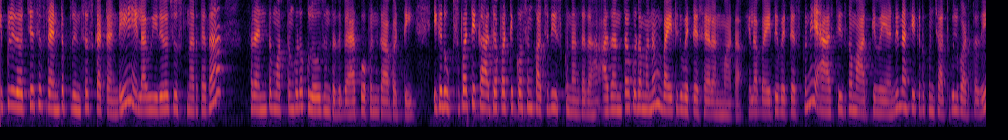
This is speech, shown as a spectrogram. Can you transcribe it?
ఇప్పుడు ఇది వచ్చేసి ఫ్రంట్ ప్రిన్సెస్ కట్ అండి. ఇలా వీడియోలో చూస్తున్నారు కదా ఫ్రంట్ మొత్తం కూడా క్లోజ్ ఉంటుంది బ్యాక్ ఓపెన్ కాబట్టి. ఇక్కడ ఉక్స్ పట్టి కాజా పట్టి కోసం ఖర్చు తీసుకున్నాం కదా అదంతా కూడా మనం బయటకు పెట్టేసేయాలన్నమాట. ఇలా బయటకు పెట్టేసుకుని యాస్టీజ్గా మార్కింగ్ వేయండి. నాకు ఇక్కడ కొంచెం అతుకులు పడుతుంది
